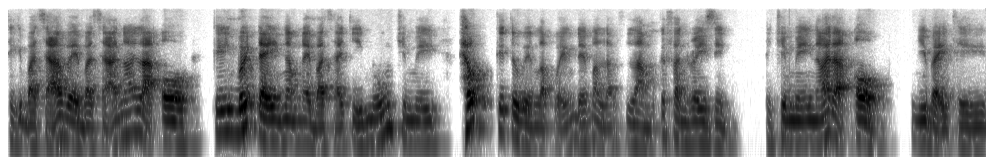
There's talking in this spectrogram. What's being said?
Thì bà xã về bà xã nói là ô cái birthday năm nay bà xã chỉ muốn Jimmy help cái tu viện lập quyển để mà làm, làm cái fundraising. Thì Jimmy nói là ô như vậy thì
